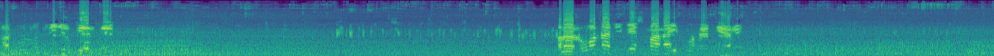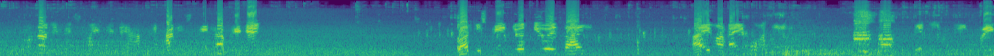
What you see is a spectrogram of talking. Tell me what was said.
આ લોનો ત્રીજો ફેર છે. અને રોના નિવેશમાં નાખ્યો છે અત્યારે. લોના નિવેશમાં એટલે આપણે ખાલી સ્પીડ આપે છે. બાકી સ્પીડ જોતી હોય તો હાઈ હાઈમાં નાખ્યો સ્પીડ થઈ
